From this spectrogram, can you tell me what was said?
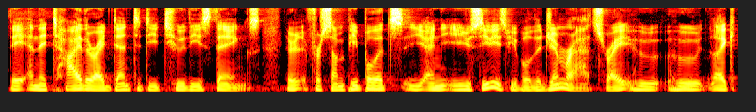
they and they tie their identity to these things. There, for some people, it's and you see these people, the gym rats, right? Who who like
